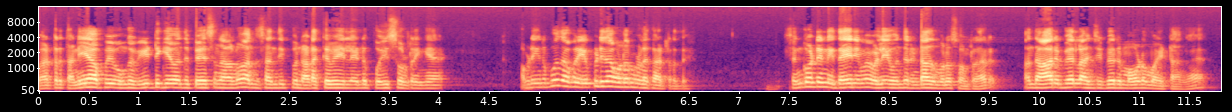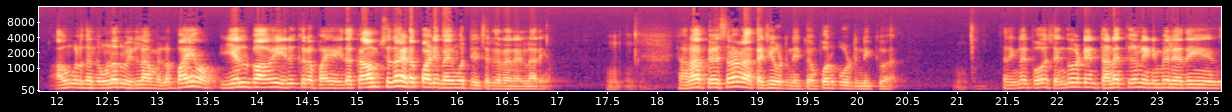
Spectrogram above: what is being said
மற்ற தனியாக போய் உங்கள் வீட்டுக்கே வந்து பேசினாலும் அந்த சந்திப்பு நடக்கவே இல்லைன்னு பொய் சொல்கிறீங்க அப்படிங்கிற போது அவர் எப்படி தான் உணர்வுகளை காட்டுறது? செங்கோட்டையன் தைரியமாக வெளியே வந்து ரெண்டாவது முறை சொல்கிறார் அந்த ஆறு பேரில் அஞ்சு பேர் மௌனமாயிட்டாங்க அவங்களுக்கு அந்த உணர்வு இல்லாமல் இல்லை பயம் இயல்பாகவே இருக்கிற பயம். இதை காமிச்சு தான் எடப்பாடி பயமுறுத்தி வச்சிருக்கிறாரு எல்லாரையும். யாராவது பேசுனா நான் கட்சியை விட்டு நிற்குவேன் பொறுப்பு விட்டு நிற்குவேன் சரிங்களா? இப்போது செங்கோட்டையன் தனக்குன்னு இனிமேல் எதையும்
